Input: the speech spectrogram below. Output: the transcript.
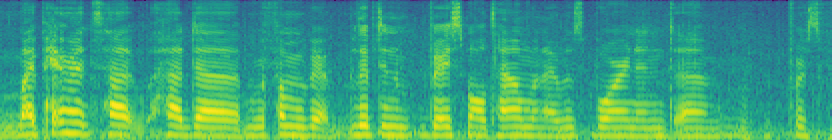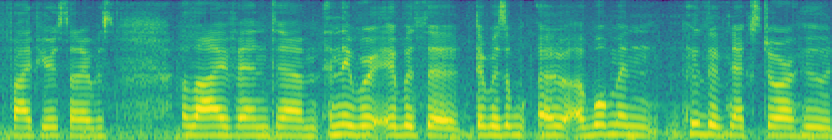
my parents had, had uh, were from a very, lived in a very small town when I was born, and um, for five years that I was alive, and um, and they were it was a there was a, a, a woman who lived next door who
